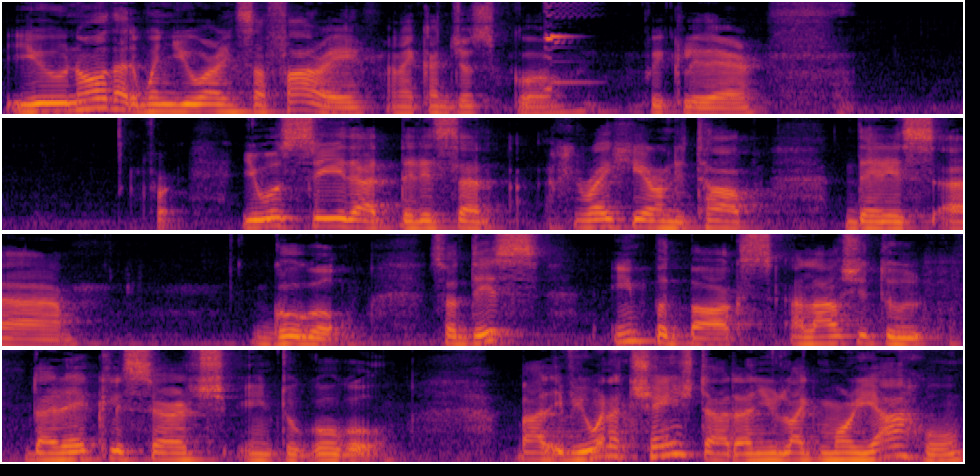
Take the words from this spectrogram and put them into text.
You know that when you are in Safari, and I can just go quickly there, for, you will see that there is a right here on the top there is uh, Google. So this input box allows you to directly search into Google. But if you want to change that and you like more Yahoo,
